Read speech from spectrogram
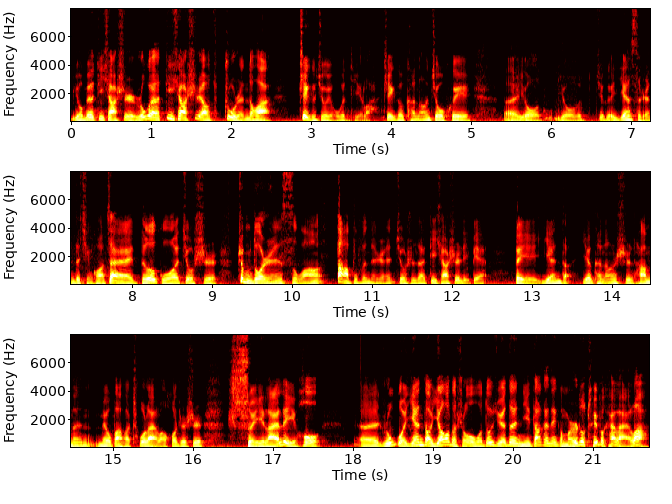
有没有地下室，如果要地下室要住人的话，这个就有问题了，这个可能就会 呃，有有这个淹死人的情况。在德国，就是这么多人死亡，大部分的人就是在地下室里边被淹的，也可能是他们没有办法出来了，或者是水来了以后。呃，如果淹到腰的时候，我都觉得你大概那个门都推不开来了。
